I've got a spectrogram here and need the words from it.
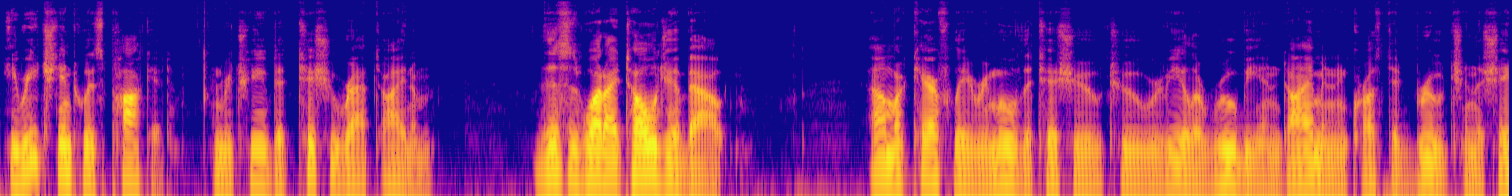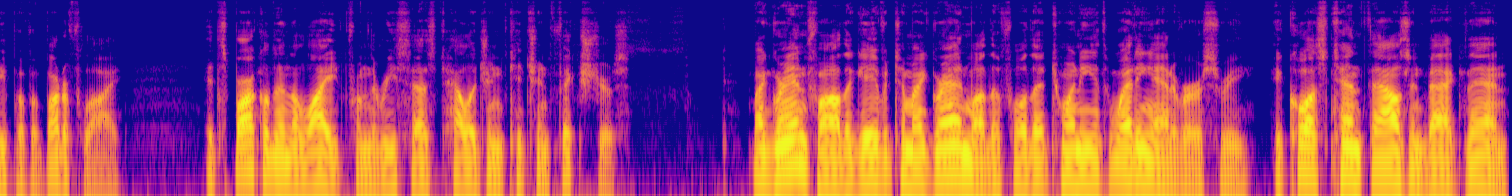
He reached into his pocket and retrieved a tissue-wrapped item. This is what I told you about. Alma carefully removed the tissue to reveal a ruby and diamond-encrusted brooch in the shape of a butterfly. It sparkled in the light from the recessed halogen kitchen fixtures. My grandfather gave it to my grandmother for their 20th wedding anniversary. It cost 10000 back then.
